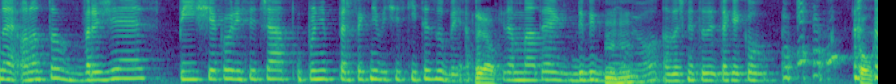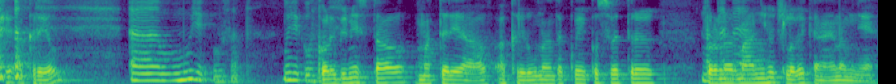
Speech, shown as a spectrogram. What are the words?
ne, ono to vrže spíš jako když si třeba úplně perfektně vyčistíte zuby a pak Jo. tam máte jak kdyby gumu, mm-hmm. jo, a začnete tak jako Kouše akryl? uh, může kousat. Může kousat. Kolik by mě stál materiál akrylu na takový jako svetr pro tebe. normálního člověka, ne na mě.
